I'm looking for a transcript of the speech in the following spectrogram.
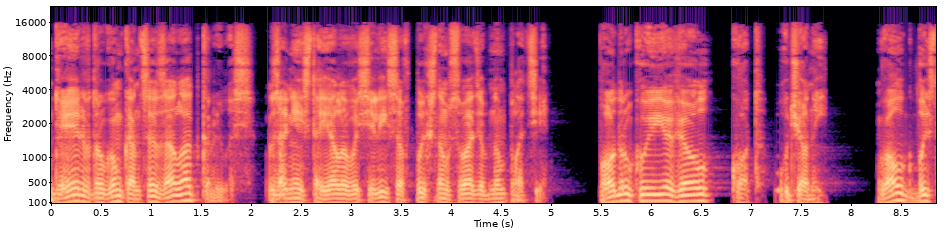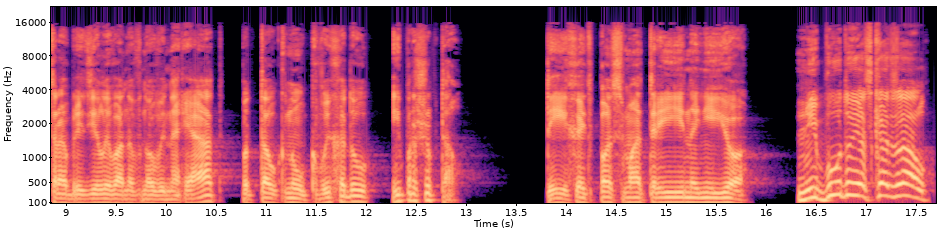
Дверь в другом конце зала открылась. За ней стояла Василиса в пышном свадебном платье. Под руку ее вел кот, ученый. Волк быстро обредил Ивана в новый наряд, подтолкнул к выходу и прошептал. «Ты хоть посмотри на нее!» «Не буду, я сказал!»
